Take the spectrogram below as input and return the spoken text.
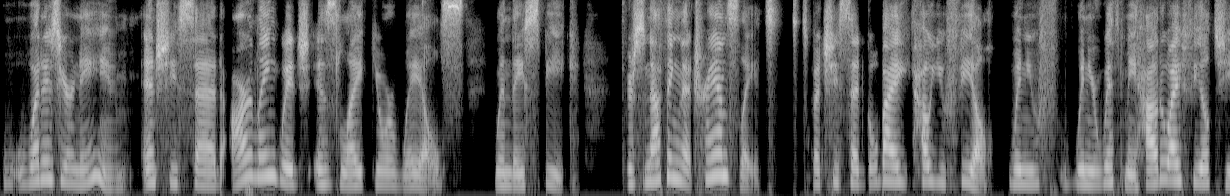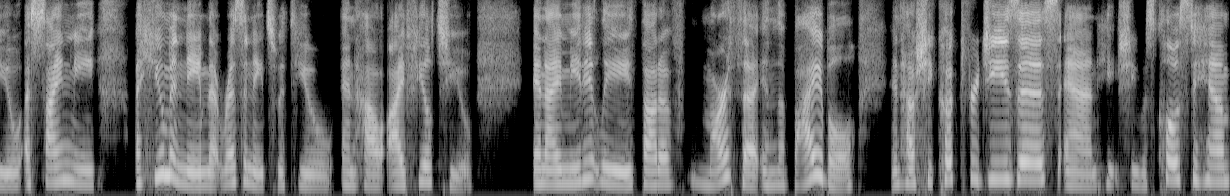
what is your name? And she said, our language is like your whales when they speak. There's nothing that translates but she said go by how you feel when you when you're with me. How do i feel to you? Assign me a human name that resonates with you and how i feel to you. And i immediately thought of martha in the bible and how she cooked for jesus and he, she was close to him.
